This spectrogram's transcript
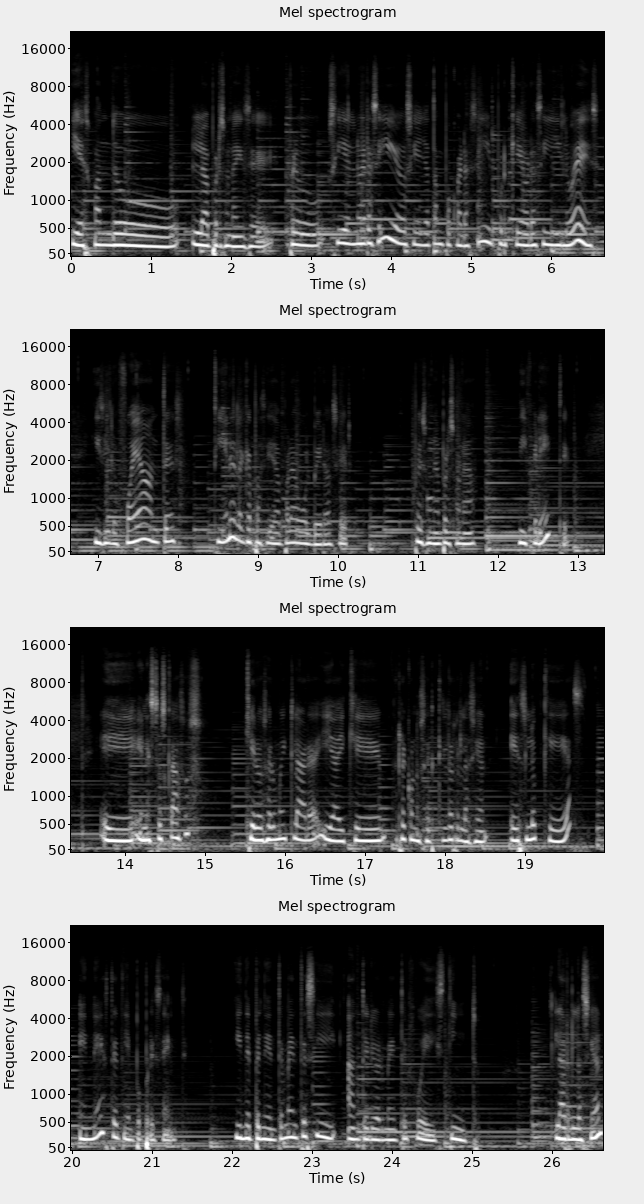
y es cuando la persona dice, pero si él no era así o si ella tampoco era así, porque ahora sí lo es. Y si lo fue antes, tiene la capacidad para volver a ser pues una persona diferente. Eh, en estos casos, quiero ser muy clara y hay que reconocer que la relación es lo que es en este tiempo presente, independientemente si anteriormente fue distinto. La relación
